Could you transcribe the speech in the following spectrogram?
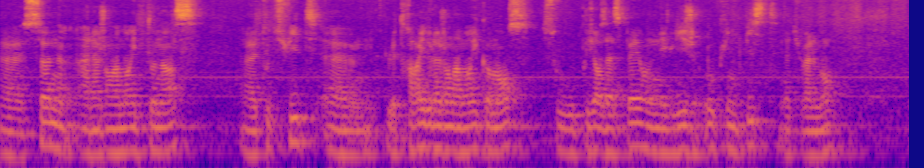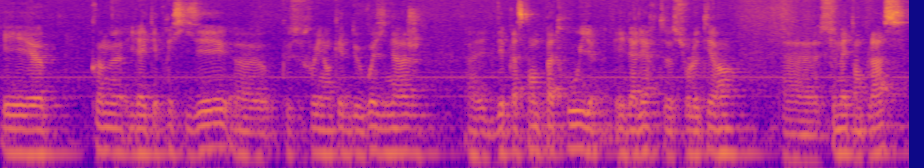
euh, sonne à la gendarmerie de Tonins, tout de suite, le travail de la gendarmerie commence sous plusieurs aspects. On ne néglige aucune piste, naturellement. Et comme il a été précisé, que ce soit une enquête de voisinage, déplacement de patrouille et d'alerte sur le terrain se mettent en place.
